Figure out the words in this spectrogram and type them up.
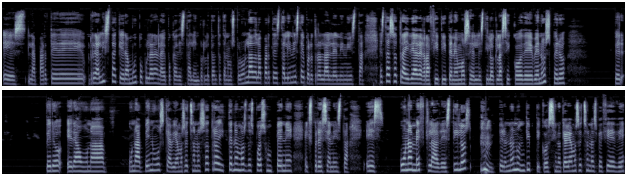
es la parte realista que era muy popular en la época de Stalin. Por lo tanto, tenemos por un lado la parte stalinista y por otro la leninista. Esta es otra idea de graffiti. Tenemos el estilo clásico de Venus, pero, pero, pero era una una Venus que habíamos hecho nosotros y tenemos después un pene expresionista. Es una mezcla de estilos, pero no en un díptico, sino que habíamos hecho una especie de,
